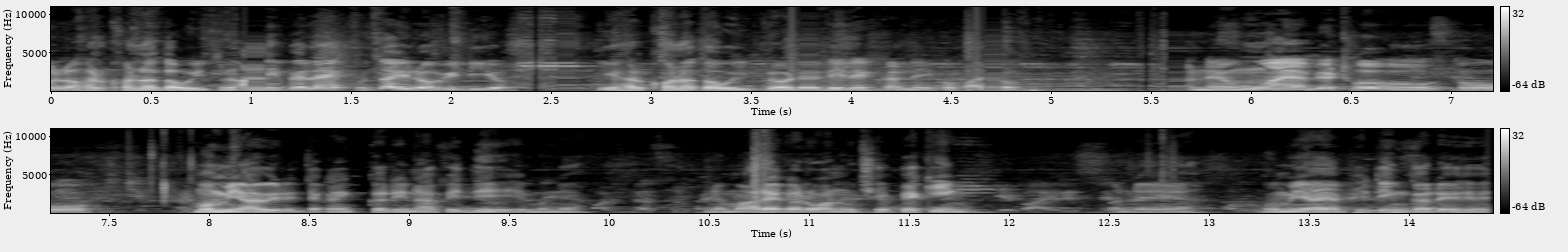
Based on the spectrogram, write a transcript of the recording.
ઓલો હરખો નતો ઉતર્યો. આની પહેલા એક ઉતાર્યો વીડિયો એ હરખો નતો ઉતર્યો ડિલીટ કરી નાખ્યો પાછો. અને હું અહીંયા બેઠો તો મમ્મી આવી રીતે કંઈક કરીને આપી દે મને. અને મારે કરવાનું છે પેકિંગ અને મમ્મી અહીંયા ફિટિંગ કરે છે.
